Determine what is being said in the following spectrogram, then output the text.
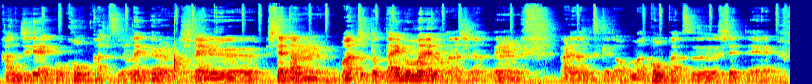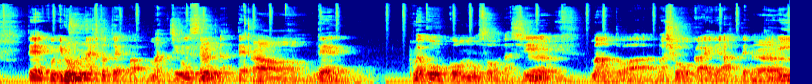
感じで、こう婚活をね、いろいろしてる、してたのよ。うんまあちょっとだいぶ前の話なんで、うん。あれなんですけど、まあ婚活してて、で、こういろんな人とやっぱマッチングするんだって。あで、まあ合コンもそうだあ。し、うん。まあ、あとは、まあ、紹介で会ってみたり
